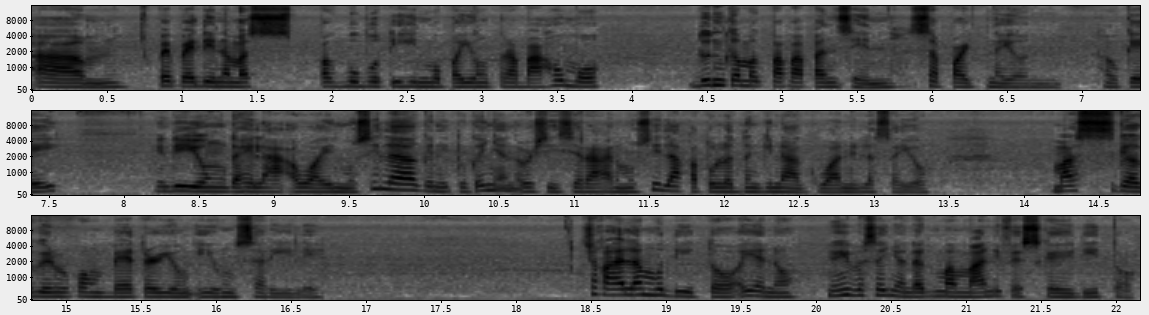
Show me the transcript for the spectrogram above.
Um, pwede na mas pagbubutihin mo pa yung trabaho mo, dun ka magpapapansin sa part na yon Okay? Hindi yung dahil aawayin mo sila, ganito ganyan, or sisiraan mo sila katulad ng ginagawa nila sa'yo. Mas gagawin mo pang better yung iyong sarili. Tsaka alam mo dito, ayan o, yung iba sa inyo, nagmamanifest kayo dito.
